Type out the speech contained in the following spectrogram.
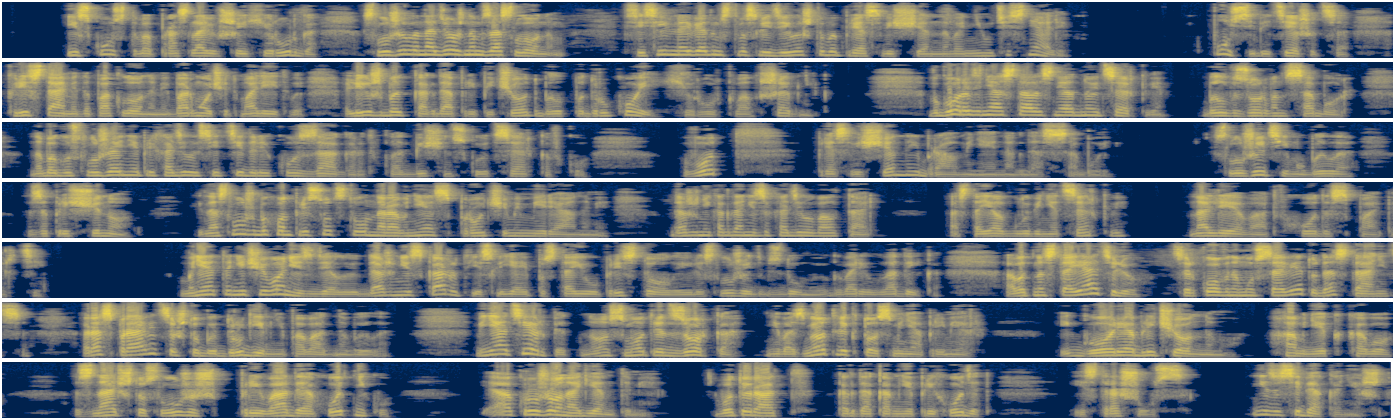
Искусство, прославившее хирурга, служило надежным заслоном. Всесильное ведомство следило, чтобы Преосвященного не утесняли. Пусть себе тешится крестами да поклонами, бормочет молитвы, лишь бы, когда припечет, был под рукой хирург-волшебник. В городе не осталось ни одной церкви, был взорван собор. На богослужение приходилось идти далеко за город, в кладбищенскую церковку. Вот Преосвященный брал меня иногда с собой. Служить ему было запрещено, и на службах он присутствовал наравне с прочими мирянами, даже никогда не заходил в алтарь, а стоял в глубине церкви, налево от входа с паперти. Мне это ничего не сделают, даже не скажут, если я и постою у престола или служить вздумаю, — говорил владыка. А вот настоятелю Церковному совету достанется. Расправиться, чтобы другим неповадно было. Меня терпят, но смотрят зорко, не возьмет ли кто с меня пример. И горе облеченному, а мне каково. Знать, что служишь привады охотнику. Я окружен агентами. Вот и рад, когда ко мне приходят, и страшусь. Не за себя, конечно.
